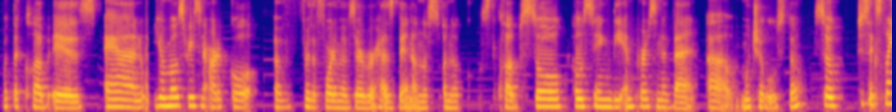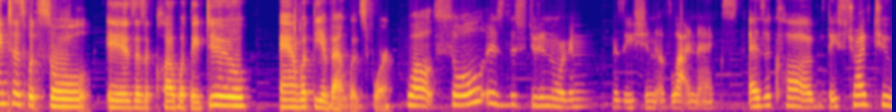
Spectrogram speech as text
what the club is and your most recent article of, for the Fordham Observer has been on the on the club Sol hosting the in-person event uh, Mucho Gusto. So just explain to us what Sol is as a club, what they do, and what the event was for. Well, Sol is the student organization of Latinx. As a club, they strive to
